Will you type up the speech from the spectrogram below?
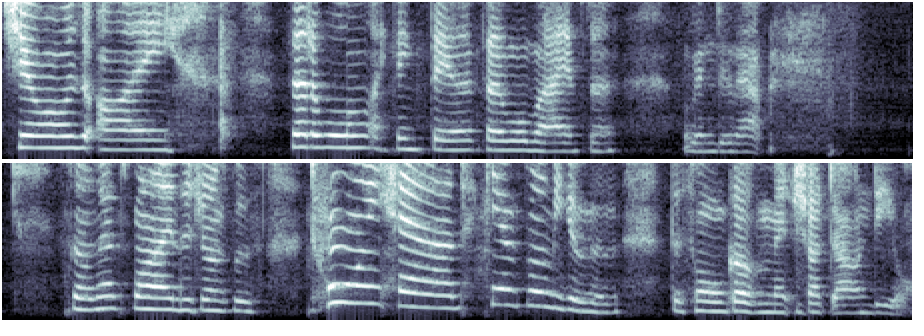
shares are federal, I think they are federal, but I have to look do that. So that's why the Jonas Brothers toy had canceled because of this whole government shutdown deal.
